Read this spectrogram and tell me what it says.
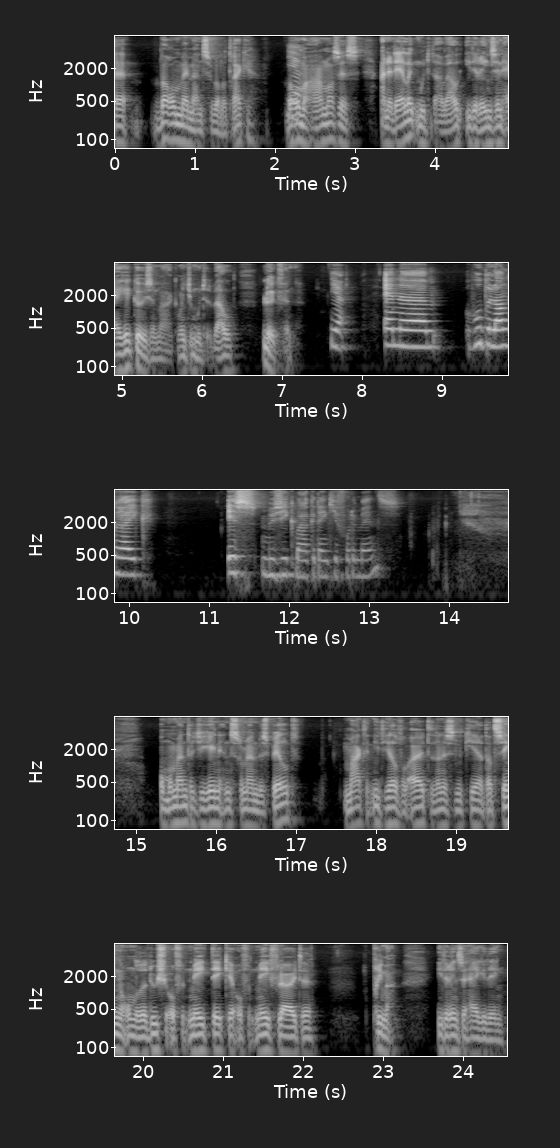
eh, waarom wij mensen willen trekken, waarom Ja. er aanwas is. En uiteindelijk moet daar wel iedereen zijn eigen keuze maken, want je moet het wel leuk vinden. Ja. En ehm, hoe belangrijk is muziek maken, denk je, voor de mens? op het moment dat je geen instrument bespeelt, maakt het niet heel veel uit. Dan is het een keer dat zingen onder de douche of het meetikken of het meefluiten. Prima. Iedereen zijn eigen ding.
